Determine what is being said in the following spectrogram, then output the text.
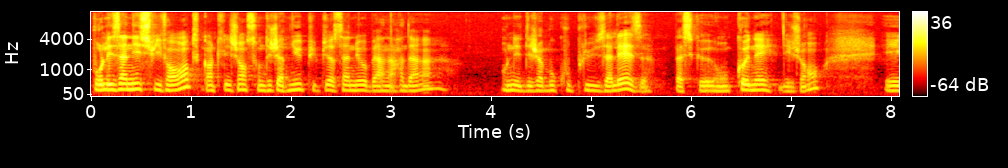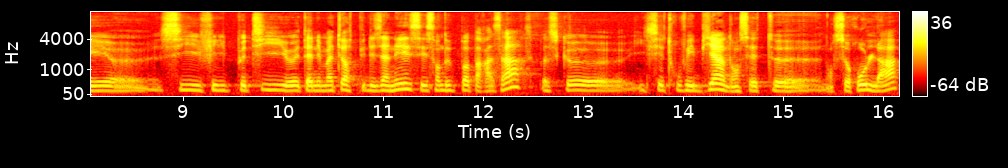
Pour les années suivantes, quand les gens sont déjà venus depuis plusieurs années au Bernardin, on est déjà beaucoup plus à l'aise parce qu'on connaît des gens Et euh, si Philippe Petit est animateur depuis des années, c'est sans doute pas par hasard, parce qu'il il s'est trouvé bien dans ce rôle-là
